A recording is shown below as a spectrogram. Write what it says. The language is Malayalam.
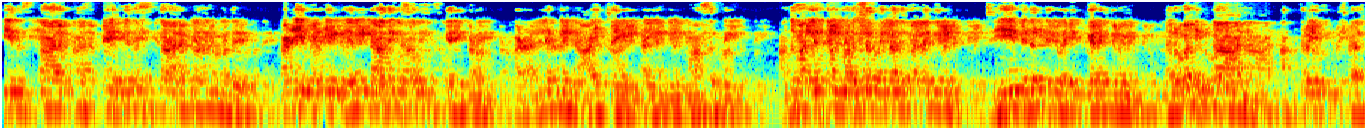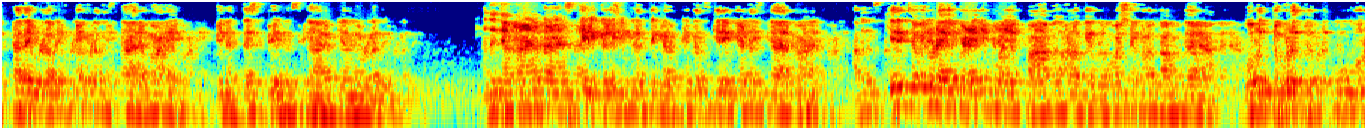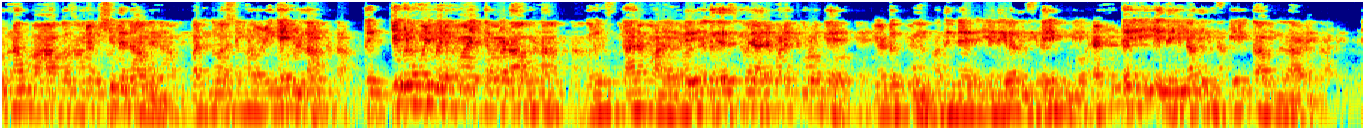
ഈ നിസ്കാരം ഈ നിസ്കാരം എന്നുള്ളത് കഴിയുമെങ്കിൽ എല്ലാ ദിവസവും നിസ്കരിക്കണം. അല്ലെങ്കിൽ ആഴ്ചയിൽ അല്ലെങ്കിൽ മാസത്തിൽ അതുമല്ലെങ്കിൽ വർഷത്തിൽ അതുമല്ലെങ്കിൽ ജീവിതത്തിൽ ഒരിക്കലെങ്കിലും നിർവഹിക്കാൻ അത്രയും ശ്രേഷ്ഠതയുള്ള പുണ്യമുള്ള നിസ്കാരമാണ് പിന്നെ തസ്ബീഹ് നിസ്കാരം എന്നുള്ളത്. അത് ജമാഅത്തായി നിസ്കരിക്കൽ ചിത്രത്തിൽ നിസ്കരിക്കേണ്ട നിസ്കാരമാണ്. അത് നിസ്കരിച്ചവരുടെ കഴിഞ്ഞു പോയ പാപങ്ങളൊക്കെ ദോഷങ്ങളൊക്കെ അവതര പുറത്തു കൊടുത്ത് പൂർണ പാപ സുരക്ഷിതനാകുന്ന വൻദോഷങ്ങൾ ഒഴികെയുള്ള തെറ്റുകൾ മുഴുവനും വായിക്കപ്പെടാവുന്ന ഒരു നിസ്കാരമാണ്. ഏകദേശം ഒരു അരമണിക്കൂറൊക്കെ എടുക്കും. അതിന്റെ രീതിയിൽ നിസ്കരിക്കുമ്പോൾ രണ്ട് രീതിയിൽ അത് നിസ്കരിക്കാവുന്നതാണ്.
